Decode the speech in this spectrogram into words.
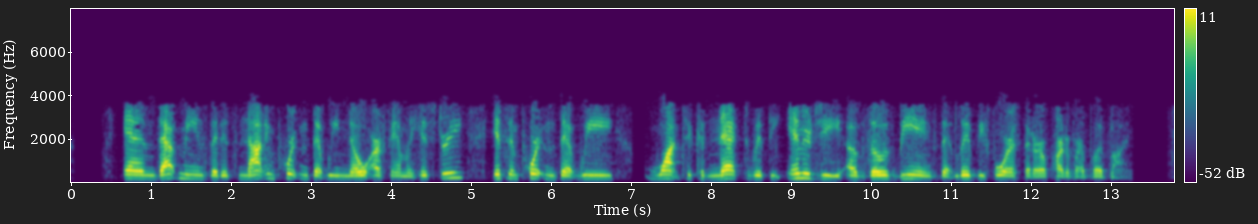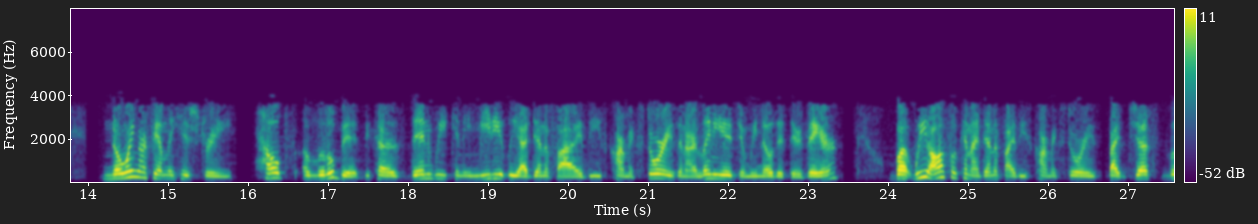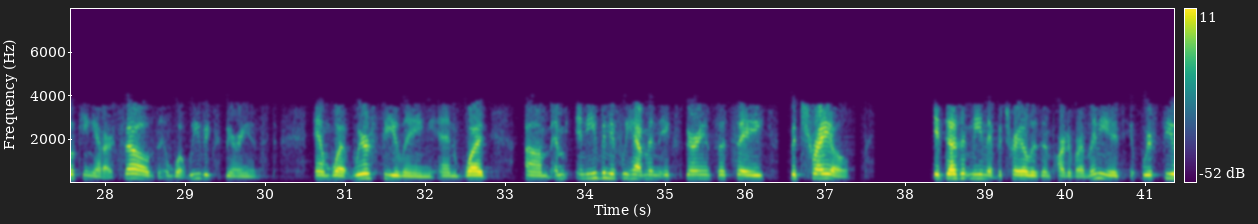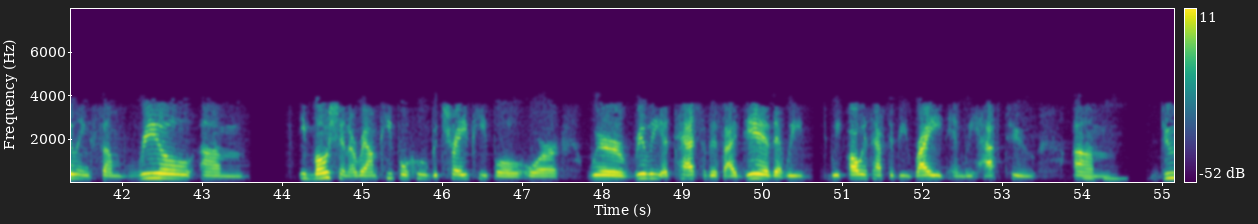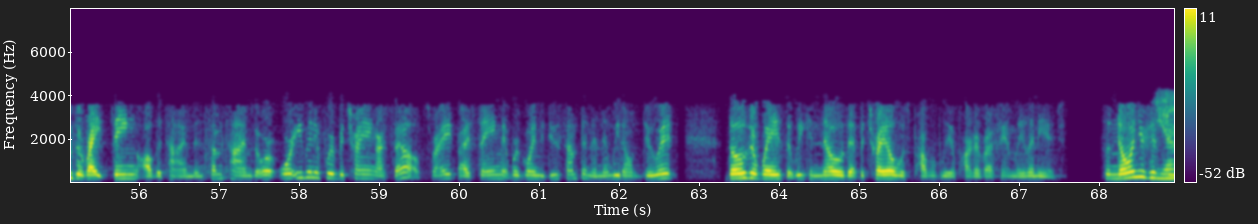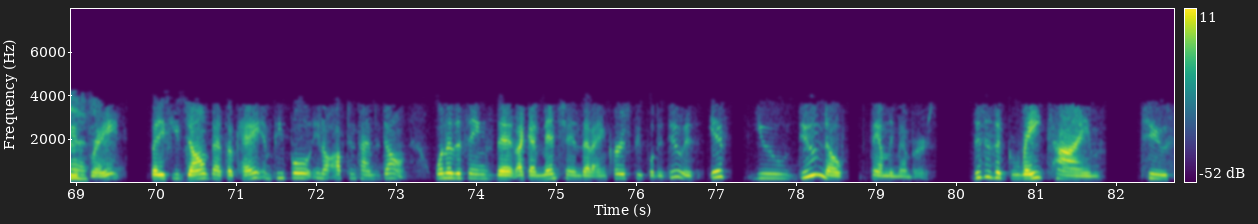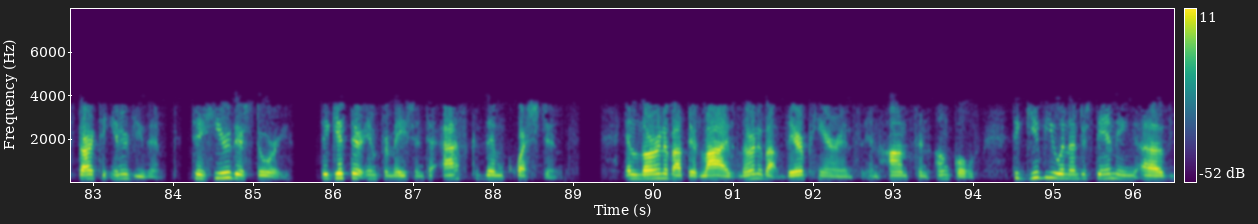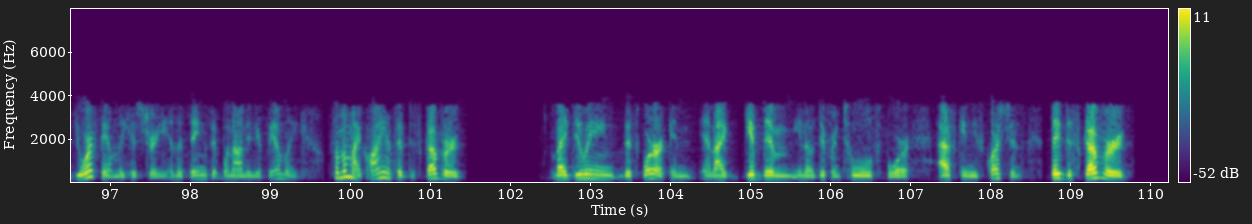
And that means that it's not important that we know our family history. It's important that we want to connect with the energy of those beings that live before us that are a part of our bloodline. Knowing our family history helps a little bit because then we can immediately identify these karmic stories in our lineage and we know that they're there. But we also can identify these karmic stories by just looking at ourselves and what we've experienced and what we're feeling and what um and, and even if we haven't experienced let's say betrayal it doesn't mean that betrayal isn't part of our lineage. If we're feeling some real um emotion around people who betray people or we're really attached to this idea that we we always have to be right and we have to um mm-hmm. do the right thing all the time then sometimes or or even if we're betraying ourselves right by saying that we're going to do something and then we don't do it those are ways that we can know that betrayal was probably a part of our family lineage so knowing your history yes. is great but if you don't that's okay and people you know oftentimes don't one of the things that, like I mentioned, that I encourage people to do is if you do know family members, this is a great time to start to interview them, to hear their stories, to get their information, to ask them questions, and learn about their lives, learn about their parents and aunts and uncles, to give you an understanding of your family history and the things that went on in your family. Some of my clients have discovered by doing this work and and I give them you know different tools for asking these questions, they've discovered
